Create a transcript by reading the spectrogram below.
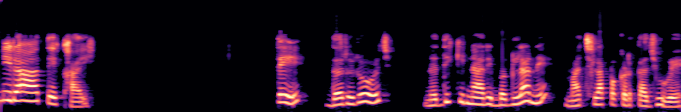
નિરાતે ખાય. તે દરરોજ નદી કિનારે બગલાને માછલા પકડતા જુએ.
